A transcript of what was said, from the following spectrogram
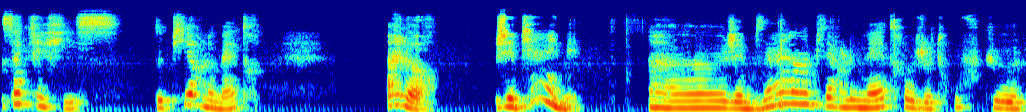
Sacrifice de Pierre Lemaître. Alors, j'ai bien aimé. Euh, j'aime bien Pierre Lemaître, je trouve que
